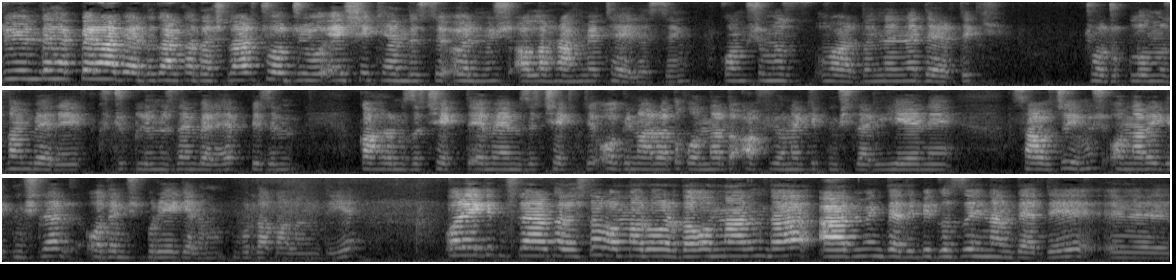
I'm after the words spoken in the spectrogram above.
düğünde hep beraberdik arkadaşlar. Çocuğu, eşi kendisi ölmüş. Allah rahmet eylesin. Komşumuz vardı. Ne ne derdik? Çocukluğumuzdan beri, küçüklüğümüzden beri hep bizim kahrımızı çekti, emeğimizi çekti. O gün aradık. Onlar da Afyon'a gitmişler. Yeğeni savcıymış. Onlara gitmişler. O demiş buraya gelin, burada kalın diye. Oraya gitmişler arkadaşlar. Onlar orada. Onların da abimin dedi bir kızıyla dedi. E,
